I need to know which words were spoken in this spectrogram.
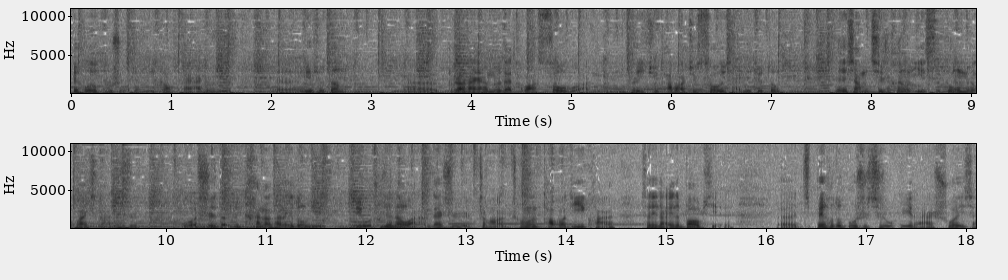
背后的故事，我都可以告诉大家，就是呃，月球灯。呃，不知道大家有没有在淘宝搜过？你你可以去淘宝去搜一下月球灯，那个项目其实很有意思，跟我没有关系啦。但是我是等于看到它那个东西比我出现的晚，但是正好成了淘宝第一款 3D 打印的爆品。呃，背后的故事其实我可以给大家说一下。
